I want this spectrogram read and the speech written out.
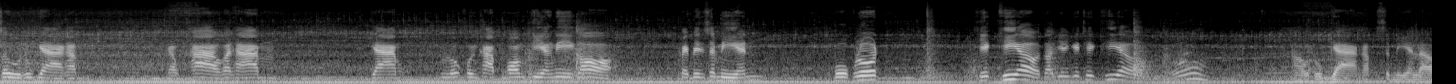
สู้ทุกอย่างครับ กับข้าวก็ทำยามรถคนขับพร้อมเพียงนี่ก็ไปเป็นเสมียนโบกรถ เช็คเที่ยว ตอนเย็นก็เช็คเที่ยวโอ้เอาทุกอย่างครับเสมียนเรา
